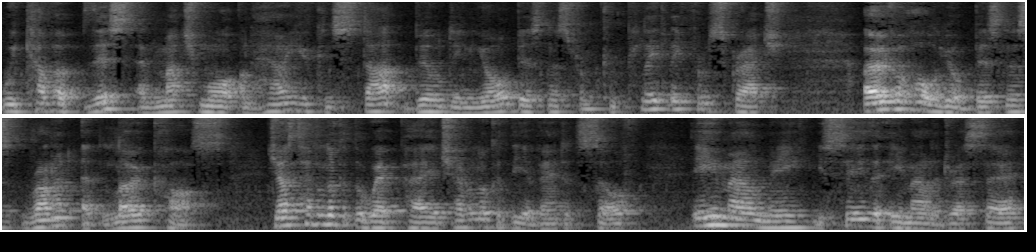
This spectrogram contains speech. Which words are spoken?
We cover this and much more on how you can start building your business from completely from scratch, overhaul your business, run it at low costs. Just have a look at the web page, have a look at the event itself, email me, you see the email address there,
